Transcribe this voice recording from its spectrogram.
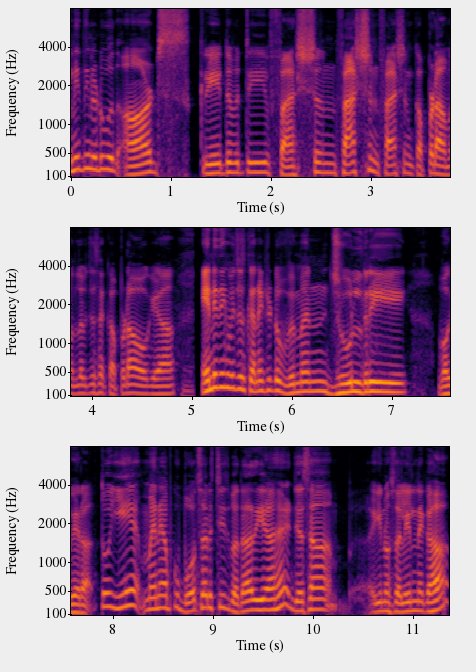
anything to do with arts creativity fashion fashion fashion कपड़ा मतलब जैसे कपड़ा हो गया anything which is connected to women jewelry वगैरह तो ये मैंने आपको बहुत सारी चीज़ बता दिया है जैसा यू नो सलील ने कहा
